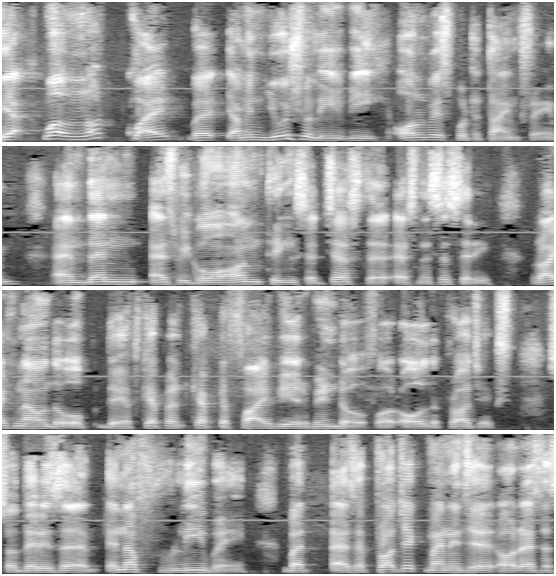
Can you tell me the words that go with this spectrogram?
Yeah, well, not quite, but I mean, usually we always put a time frame, and then as we go on, things adjust as necessary. Right now, the op- they have kept a, kept a five year window for all the projects, so there is a enough leeway. But as a project manager or as a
